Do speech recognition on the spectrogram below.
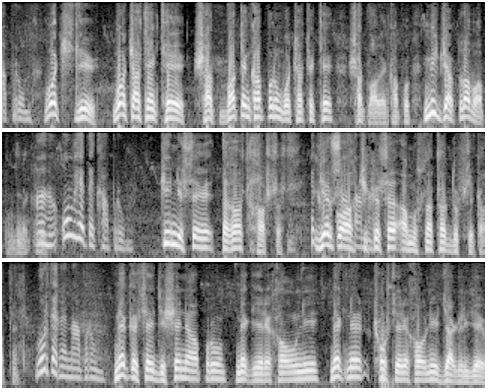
ապրում։ Ոչ լի, ոչ ասենք թե շատ վատ ենք ապրում, ոչ ասենք թե շատ լավ ենք ապրում։ Միջակ լավ ապրում ենք։ Ահա, ում հետ եք ապրում։ Կինս է տղաս հարսս։ Երկու աղջիկս ամուսնացած դուրս եկած են։ Որտեղ են ապրում։ Մեկը Շեյդիշեն է ապրում, մեկ երեխա ունի, մեկն է 4 երեխա ունի Ջագլիգեև։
